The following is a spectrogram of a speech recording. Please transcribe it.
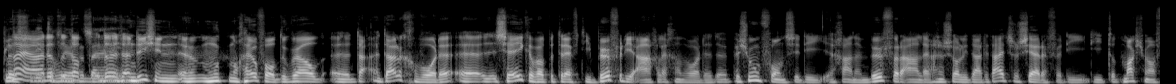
Plus nou ja, dat, dat, dat, in die zin uh, moet nog heel veel natuurlijk wel uh, du duidelijk geworden. zeker wat betreft die buffer die aangelegd gaat worden. De pensioenfondsen die gaan een buffer aanleggen, een solidariteitsreserve die, die tot maximaal 15%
